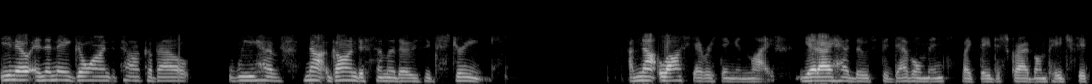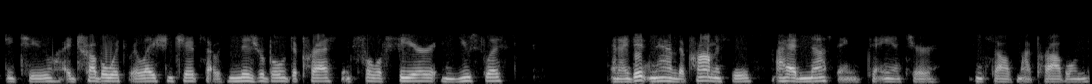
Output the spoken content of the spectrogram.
you know, and then they go on to talk about we have not gone to some of those extremes. I've not lost everything in life. Yet I had those bedevilments, like they describe on page 52. I had trouble with relationships. I was miserable, depressed, and full of fear and useless. And I didn't have the promises. I had nothing to answer solve my problems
